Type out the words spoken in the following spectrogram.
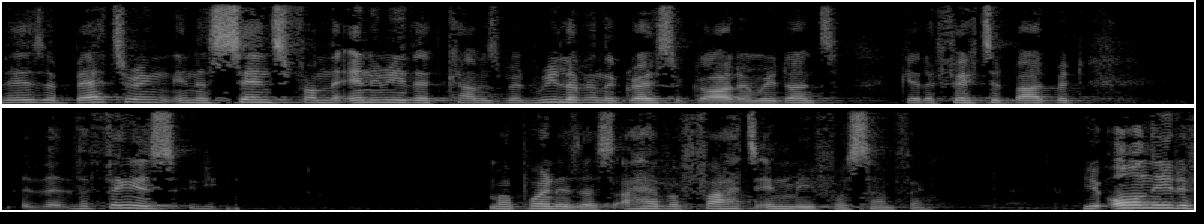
there's a battering, in a sense, from the enemy that comes, but we live in the grace of God and we don't get affected by it. But the, the thing is, my point is this I have a fight in me for something. You all need to,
